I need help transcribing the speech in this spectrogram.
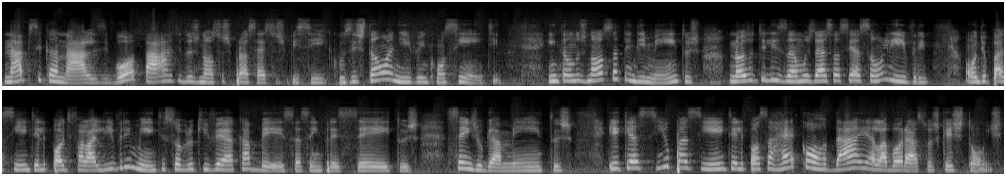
na psicanálise, boa parte dos nossos processos psíquicos estão a nível inconsciente. Então, nos nossos atendimentos, nós utilizamos da associação livre, onde o paciente ele pode falar livremente sobre o que vê à cabeça, sem preceitos, sem julgamentos, e que assim o paciente ele possa recordar e elaborar suas questões.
